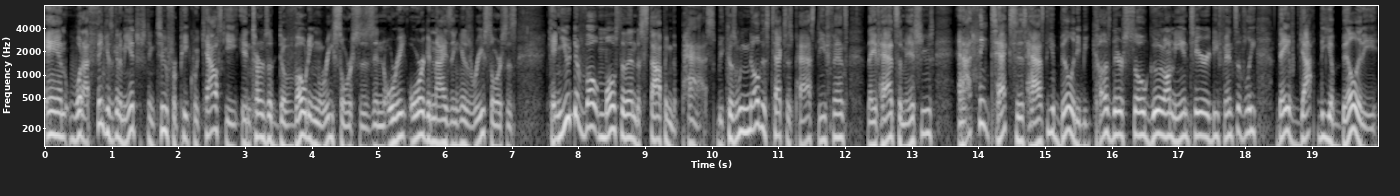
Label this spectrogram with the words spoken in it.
And what I think is going to be interesting too for Pete Kwiatkowski in terms of devoting resources and or- organizing his resources, can you devote most of them to stopping the pass? Because we know this Texas pass defense, they've had some issues. And I think Texas has the ability because they're so good on the interior defensively, they've got the ability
